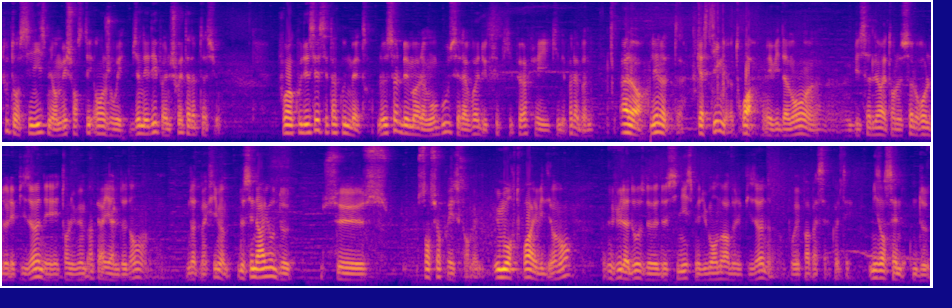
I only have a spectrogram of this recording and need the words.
tout en cynisme et en méchanceté enjouée, bien aidé par une chouette adaptation. Pour un coup d'essai, c'est un coup de maître. Le seul bémol à mon goût, c'est la voix du Crypt Keeper qui, qui n'est pas la bonne. Alors, les notes. Casting 3, évidemment. Euh, Bill Sadler étant le seul rôle de l'épisode et étant lui-même impérial dedans, note maximum. Le scénario 2, c'est sans surprise quand même. Humour 3 évidemment, vu la dose de, cynisme et d'humour noir de l'épisode, on pouvait pas passer à côté. Mise en scène 2,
